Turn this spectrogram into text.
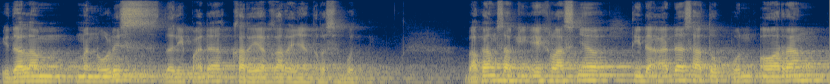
di dalam menulis daripada karya-karyanya tersebut. Bahkan saking ikhlasnya tidak ada satupun orang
